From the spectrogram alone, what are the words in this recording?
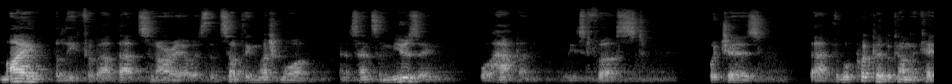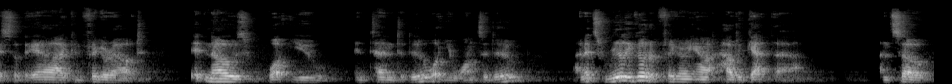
My belief about that scenario is that something much more, in a sense, amusing will happen at least first, which is that it will quickly become the case that the AI can figure out, it knows what you intend to do, what you want to do, and it's really good at figuring out how to get there. And so,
